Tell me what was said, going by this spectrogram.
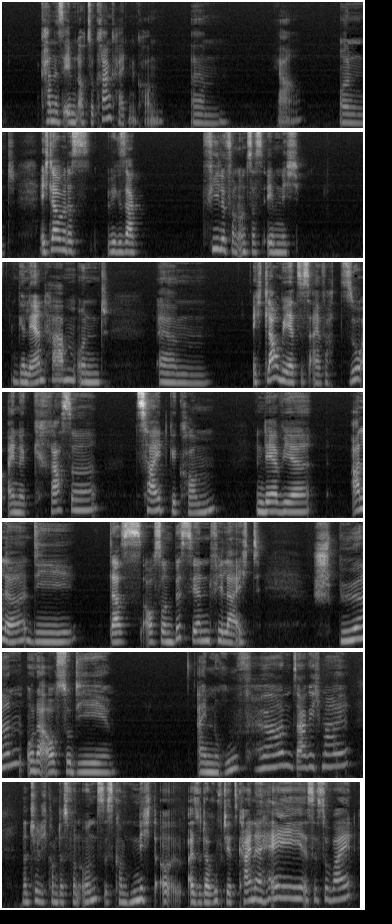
kann es eben auch zu Krankheiten kommen. Ähm, ja. Und ich glaube, dass, wie gesagt, viele von uns das eben nicht gelernt haben und ähm, ich glaube, jetzt ist einfach so eine krasse Zeit gekommen, in der wir alle, die das auch so ein bisschen vielleicht spüren oder auch so die einen Ruf hören, sage ich mal. Natürlich kommt das von uns. Es kommt nicht, also da ruft jetzt keiner, hey, es ist soweit.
